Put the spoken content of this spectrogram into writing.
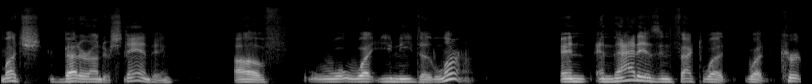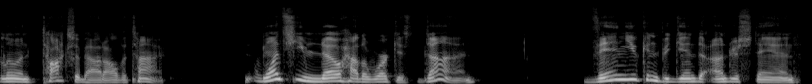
much better understanding of w- what you need to learn. And and that is in fact what what Kurt Lewin talks about all the time. Once you know how the work is done, then you can begin to understand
